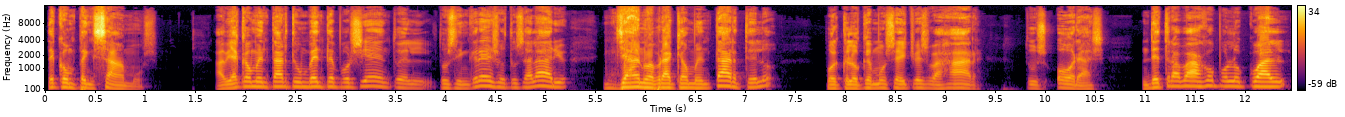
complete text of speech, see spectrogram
te compensamos. Había que aumentarte un 20% el, tus ingresos, tu salario. Ya no habrá que aumentártelo, porque lo que hemos hecho es bajar tus horas de trabajo, por lo cual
